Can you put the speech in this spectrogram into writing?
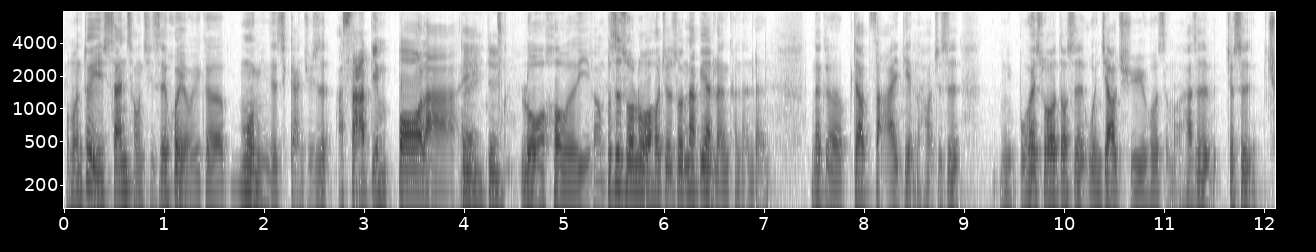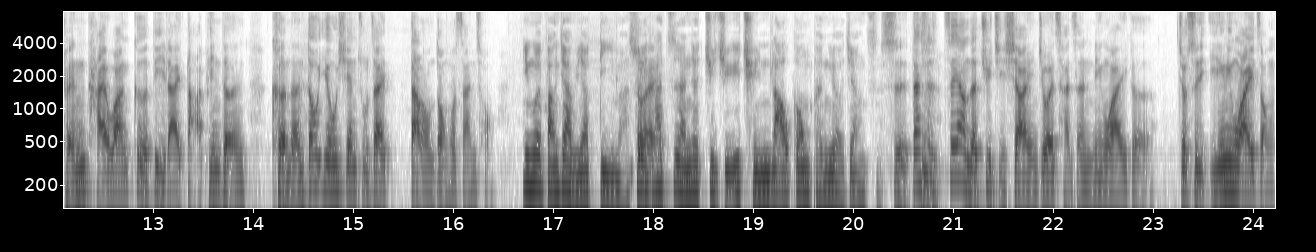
我们对于三重其实会有一个莫名的感觉，是啊，沙点波啦，对对，落后的地方，不是说落后，就是说那边的人可能人那个比较杂一点的哈，就是你不会说都是文教区或什么，它是就是全台湾各地来打拼的人，可能都优先住在大龙洞或三重，因为房价比较低嘛，所以它自然就聚集一群劳工朋友这样子。是，但是这样的聚集效应就会产生另外一个。就是另外一种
